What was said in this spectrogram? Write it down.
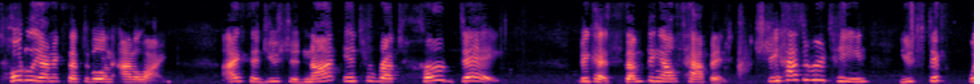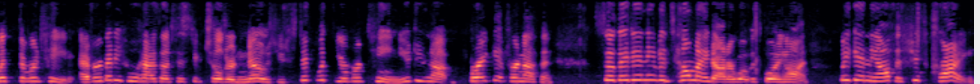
totally unacceptable and out of line. I said, You should not interrupt her day because something else happened. She has a routine. You stick with the routine. Everybody who has autistic children knows you stick with your routine. You do not break it for nothing. So they didn't even tell my daughter what was going on. We get in the office, she's crying.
